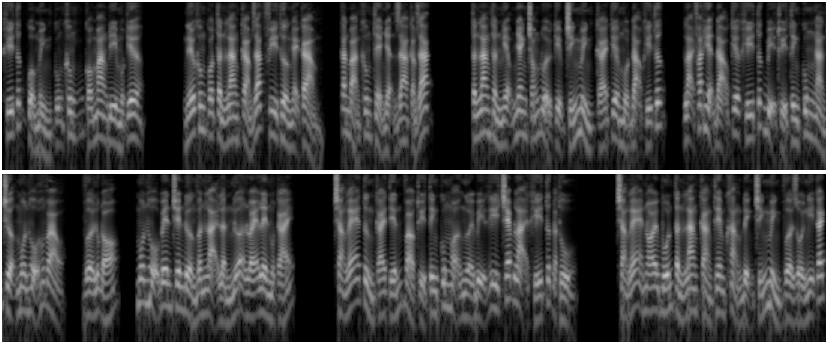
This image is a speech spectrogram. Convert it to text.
khí tức của mình cũng không có mang đi một tia. Nếu không có tần lang cảm giác phi thường nhạy cảm, căn bản không thể nhận ra cảm giác. Tần lang thần niệm nhanh chóng đuổi kịp chính mình cái kia một đạo khí tức, lại phát hiện đạo kia khí tức bị thủy tinh cung ngàn trượng môn hộ hút vào, vừa lúc đó, môn hộ bên trên đường vân lại lần nữa lóe lên một cái. Chẳng lẽ từng cái tiến vào thủy tinh cung mọi người bị ghi chép lại khí tức đặc thù? Chẳng lẽ nói bốn tần lang càng thêm khẳng định chính mình vừa rồi nghĩ cách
